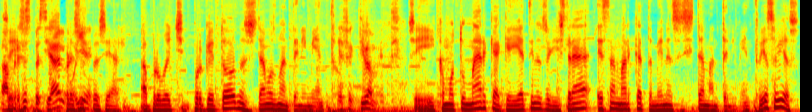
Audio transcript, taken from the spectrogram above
A precio especial. Precio especial. Aprovechen, porque todos necesitamos mantenimiento. Efectivamente. Sí, como tu marca que ya tienes registrada, esa marca también necesita mantenimiento. ¿Ya sabías?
